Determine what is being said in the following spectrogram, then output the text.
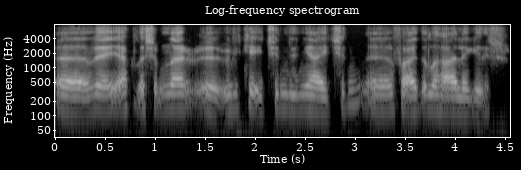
e, ve yaklaşımlar e, ülke için, dünya için e, faydalı hale gelir.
